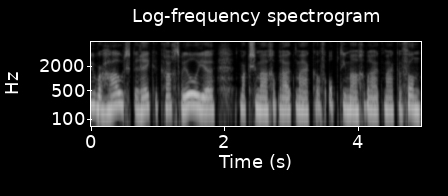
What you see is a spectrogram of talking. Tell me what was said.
überhaupt de rekenkracht. Wil je maximaal gebruik maken of optimaal gebruik maken van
